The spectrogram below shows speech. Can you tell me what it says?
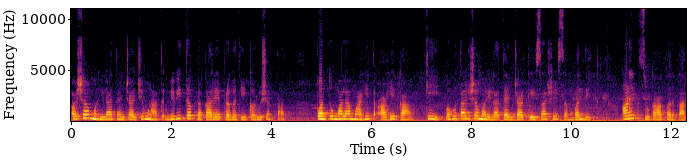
अशा महिला त्यांच्या जीवनात विविध प्रकारे प्रगती करू शकतात. पण तुम्हाला माहीत आहे का की बहुतांश महिला त्यांच्या केसाशी संबंधित अनेक चुका करतात?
